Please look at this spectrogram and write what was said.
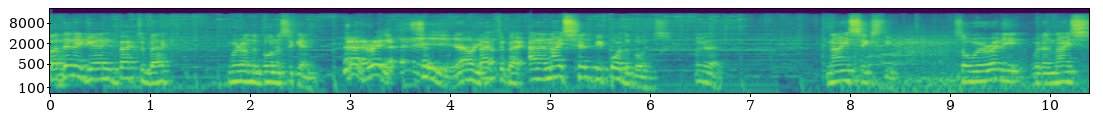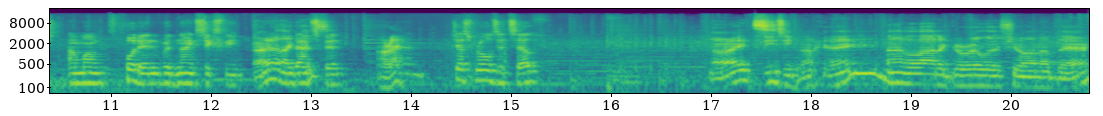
But then again, back to back, we're on the bonus again. yeah, really? Hey, now you Back to back. And a nice hit before the bonus. Look at that. 960. So we're ready with a nice amount put in with 960. All right, I like that this. spin. All right. Just rolls itself. All right, Easy. Okay, not a lot of gorillas showing up there.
